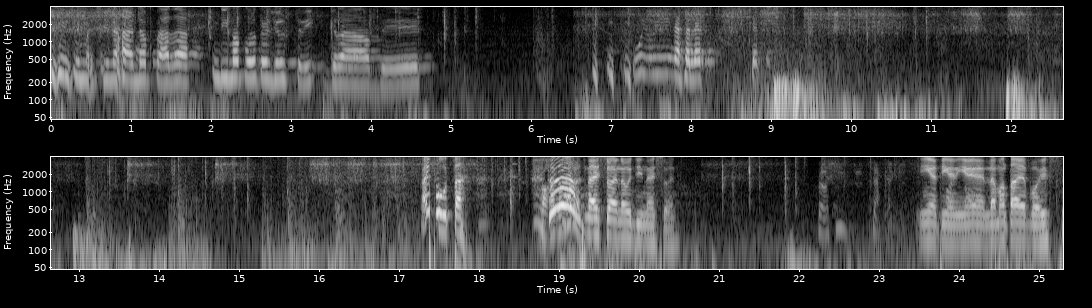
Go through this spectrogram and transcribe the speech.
si Mark hinahanap para hindi maputol yung streak. Grabe. Uy, uy, uy, nasa left. Shit. Ay, puta. Naman. nice one, OG. Nice one. 30 seconds. Ingat, ingat, ingat. Lamang tayo, boys.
